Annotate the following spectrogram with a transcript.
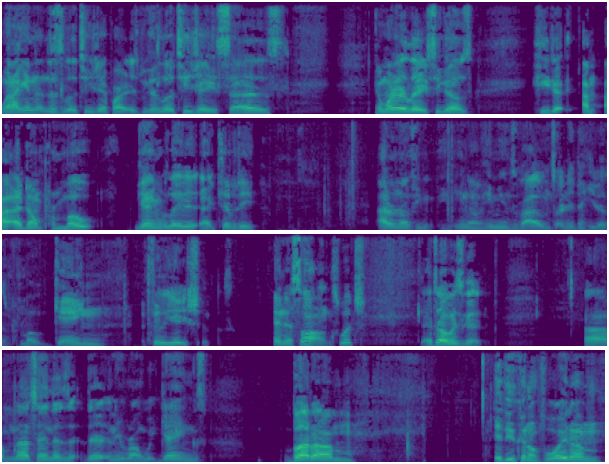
when I get into this little Tjay part, is because little Tjay says in one of the lyrics he goes, "He I'm, I don't promote gang related activity." I don't know if he you know he means violence or anything. He doesn't promote gang affiliations in his songs, which that's always good. Um, not saying that there's there any wrong with gangs, but um, if you can avoid them,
